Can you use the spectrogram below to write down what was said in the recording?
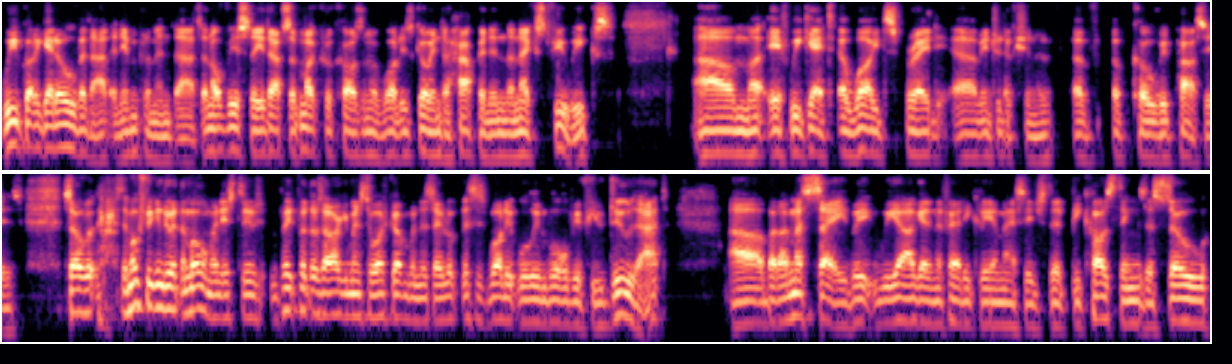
we've got to get over that and implement that. And obviously that's a microcosm of what is going to happen in the next few weeks um, if we get a widespread um, introduction of, of, of, COVID passes. So the most we can do at the moment is to put those arguments to our government and say, look, this is what it will involve if you do that. Uh, but I must say, we, we are getting a fairly clear message that because things are so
